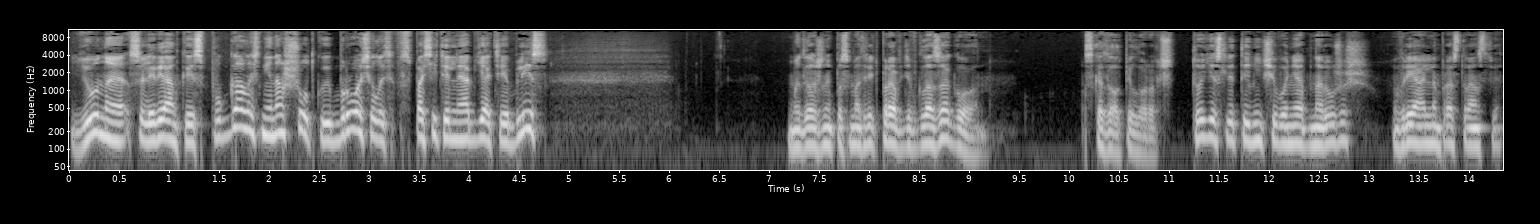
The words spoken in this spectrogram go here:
Юная солярянка испугалась не на шутку и бросилась в спасительное объятие Близ. «Мы должны посмотреть правде в глаза, Гоан», — сказал Пилород, — что, если ты ничего не обнаружишь в реальном пространстве?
